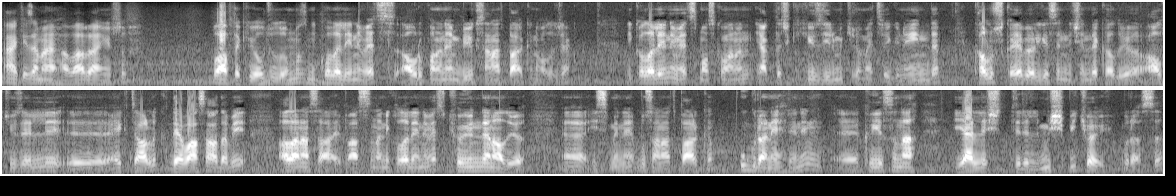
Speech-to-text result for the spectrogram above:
Herkese merhaba, ben Yusuf. Bu haftaki yolculuğumuz Nikola Lenivets, Avrupa'nın en büyük sanat parkına olacak. Nikola Lenivets, Moskova'nın yaklaşık 220 kilometre güneyinde Kaluskaya bölgesinin içinde kalıyor. 650 e, hektarlık devasa da bir alana sahip. Aslında Nikola Lenivets köyünden alıyor e, ismini bu sanat parkı. Ugra Nehri'nin e, kıyısına yerleştirilmiş bir köy burası.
